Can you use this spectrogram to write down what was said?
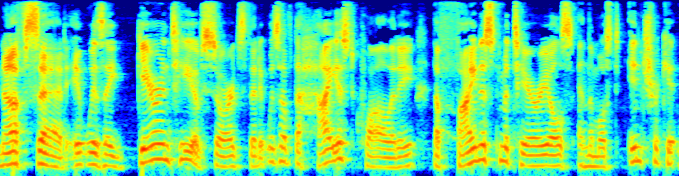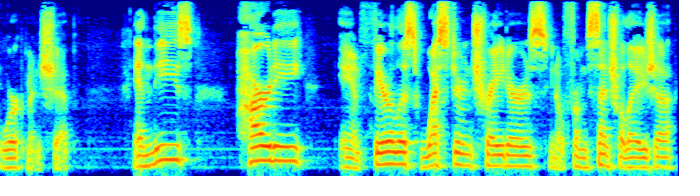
Nuff said it was a guarantee of sorts that it was of the highest quality, the finest materials, and the most intricate workmanship. And these hardy and fearless Western traders, you know, from Central Asia,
